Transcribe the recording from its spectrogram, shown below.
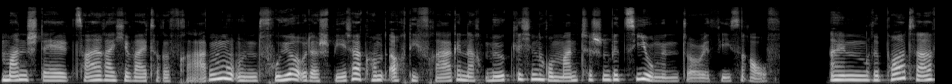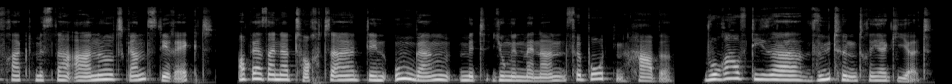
Man stellt zahlreiche weitere Fragen und früher oder später kommt auch die Frage nach möglichen romantischen Beziehungen Dorothys auf. Ein Reporter fragt Mr. Arnold ganz direkt, ob er seiner Tochter den Umgang mit jungen Männern verboten habe worauf dieser wütend reagiert.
